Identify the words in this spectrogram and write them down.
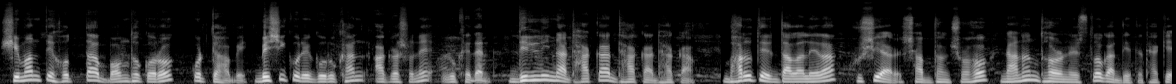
সীমান্তে হত্যা বন্ধ করো, করতে হবে। বেশি করে গরু খান, আগ্রাসনে রুখে দেন। দিল্লি না ঢাকা ঢাকা ঢাকা। ভারতের দালালেরা হুঁশিয়ার সাবধান সহ নানান ধরনের স্লোগান দিতে থাকে।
